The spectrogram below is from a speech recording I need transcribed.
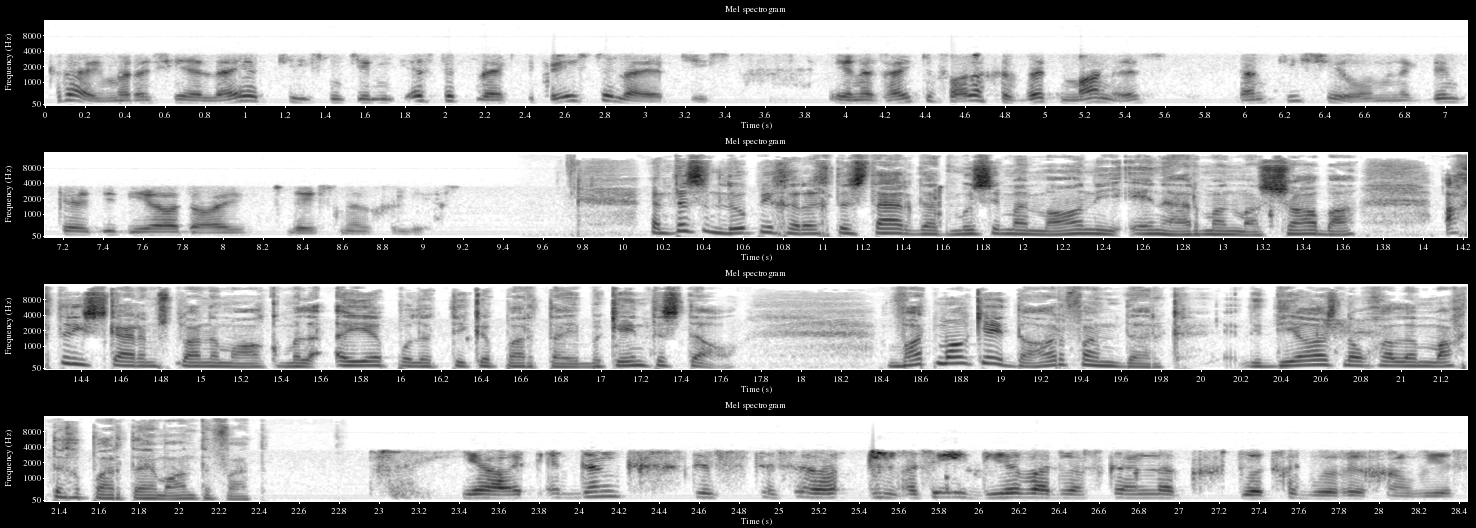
kry maar as jy 'n leier kies moet jy in die eerste plek die beste leier kies. En as hy toevallig 'n wit man is dan kies jy hom en ek dink eh, die DA daai les nou geleer Intussen loop die gerugte sterk dat Musi Maimani en Herman Mashaba agter die skerms planne maak om hulle eie politieke party bekend te stel. Wat maak jy daarvan Dirk? Die DA is nog 'n magtige party om aan te vat. Ja, ek ek dink dis dis 'n uh, 'n idee wat waarskynlik doodgebore gaan wees.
